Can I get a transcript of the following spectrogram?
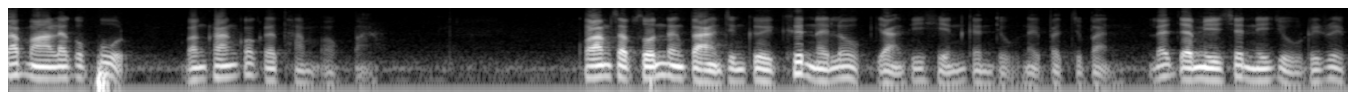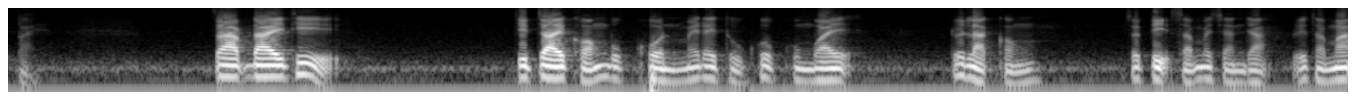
รับมาแล้วก็พูด บางครั้งก็กระทำออกมา ความสับสนต่าง ๆ จึงเกิดขึ้นในโลกอย่างที่เห็นกันอยู่ในปัจจุบัน และจะมีเช่นนี้อยู่เรื่อยๆไปตราบใดที่จิตใจของบุคคลไม่ได้ถูกควบคุมไว้ด้วยหลักของ สติสัมปชัญญะหรือธรรมะ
